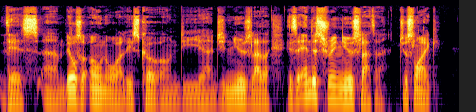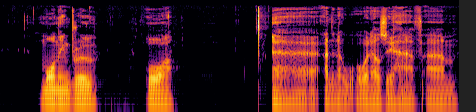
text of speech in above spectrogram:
this. Um, they also own, or at least co-own the, uh, the newsletter. It's an industry newsletter, just like Morning Brew or uh, I don't know what else do you have. Um,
